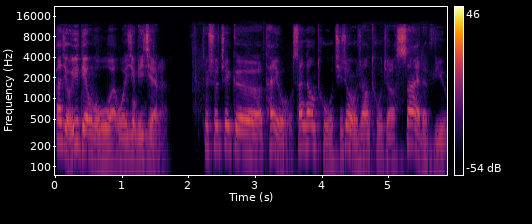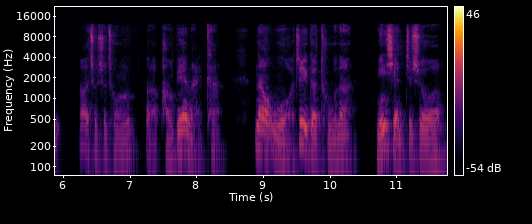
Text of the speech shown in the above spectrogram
但有一点我我我已经理解了，就是这个他有三张图，其中有张图叫 side view 啊，就是从呃旁边来看。那我这个图呢，明显就是说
